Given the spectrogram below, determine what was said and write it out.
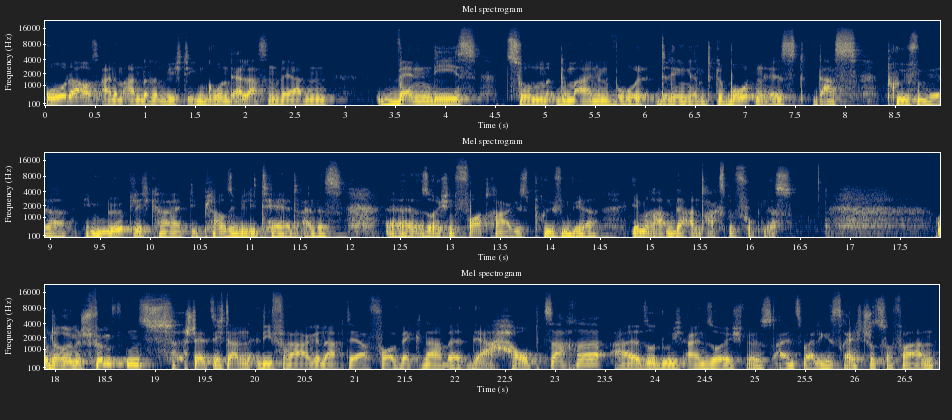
oder aus einem anderen wichtigen Grund erlassen werden, wenn dies zum gemeinen Wohl dringend geboten ist. Das prüfen wir die Möglichkeit, die Plausibilität eines äh, solchen Vortrages prüfen wir im Rahmen der Antragsbefugnis. Unter römisch fünftens stellt sich dann die Frage nach der Vorwegnahme der Hauptsache. Also durch ein solches einstweiliges Rechtsschutzverfahren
